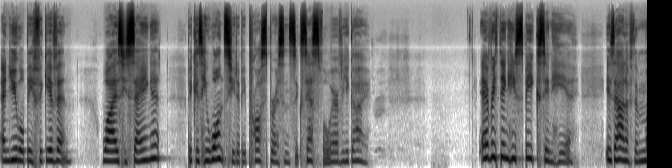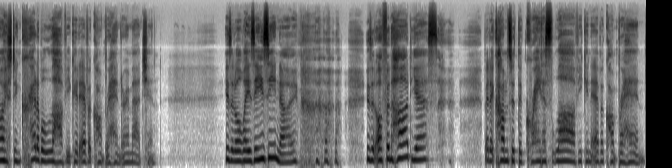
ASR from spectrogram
and you will be forgiven, why is he saying it? Because he wants you to be prosperous and successful wherever you go. Everything he speaks in here is out of the most incredible love you could ever comprehend or imagine. Is it always easy? No. is it often hard? Yes. But it comes with the greatest love you can ever comprehend.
